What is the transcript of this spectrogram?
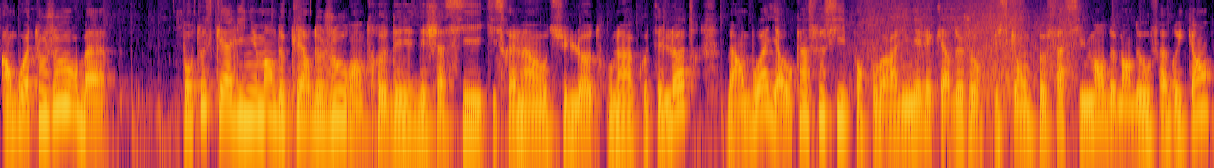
en bois toujours, bah, pour tout ce qui est alignement de clair de jour entre des, châssis qui seraient l'un au-dessus de l'autre ou l'un à côté de l'autre, ben en bois, il n'y a aucun souci pour pouvoir aligner les clairs de jour, puisqu'on peut facilement demander aux fabricants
